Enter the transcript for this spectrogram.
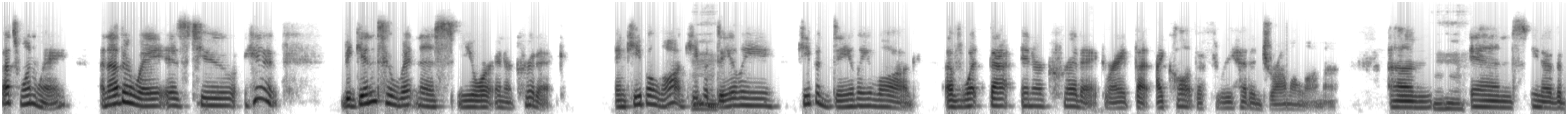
That's one way. Another way is to begin to witness your inner critic and keep a log keep a mhm, daily keep a daily log of what that inner critic right that i call it the three-headed drama llama um mhm, and you know the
